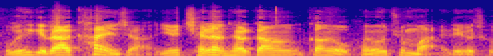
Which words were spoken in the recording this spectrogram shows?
我可以给大家看一下，因为前两天刚刚有朋友去买这个车。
